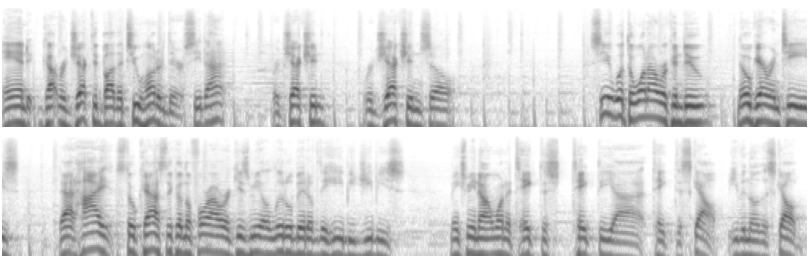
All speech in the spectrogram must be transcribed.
and got rejected by the 200 there. See that? Rejection, rejection. So see what the one hour can do. No guarantees. That high stochastic on the four hour gives me a little bit of the heebie jeebies Makes me not want to take this take the uh, take the scalp, even though the scalp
